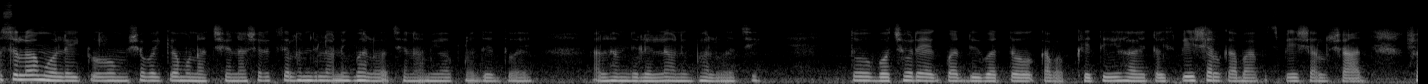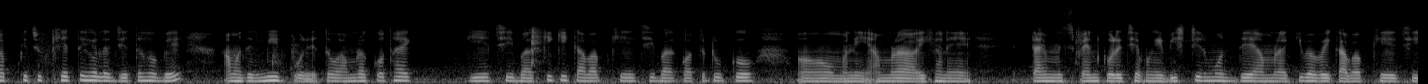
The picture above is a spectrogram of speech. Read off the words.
আসসালামু আলাইকুম, সবাই কেমন আছেন? আশা রাখছি আলহামদুলিল্লাহ অনেক ভালো আছেন, আমিও আপনাদের দোয়ায় আলহামদুলিল্লাহ অনেক ভালো আছি। তো বছরে একবার, দুইবার তো কাবাব খেতেই হয়, তো স্পেশাল কাবাব স্পেশাল স্বাদ সব কিছু খেতে হলে যেতে হবে আমাদের মিরপুরে। তো আমরা কোথায় গিয়েছি বা কি কি কাবাব খেয়েছি বা কতটুকু মানে আমরা এখানে টাইম স্পেন্ড করেছি এবং এই বৃষ্টির মধ্যে আমরা কীভাবে কাবাব খেয়েছি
